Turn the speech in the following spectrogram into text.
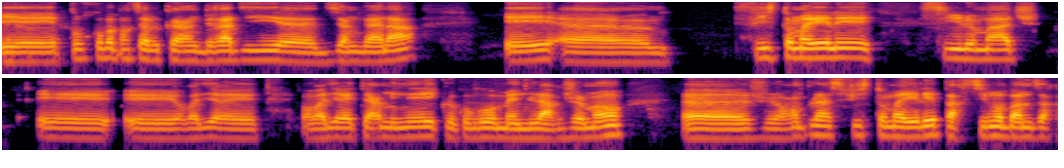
Et pourquoi pas partir avec un Grady euh, Diangana et euh, Fiston si le match est, on, va dire, est, on va dire est terminé et que le Congo mène largement, euh, je remplace Fiston par Simon Banza.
